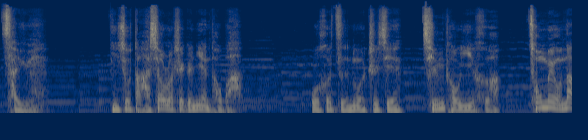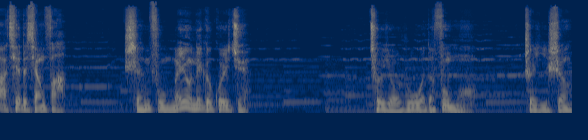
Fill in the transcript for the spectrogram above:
彩云，你就打消了这个念头吧。我和子诺之间情投意合，从没有纳妾的想法。神父没有那个规矩。就有如我的父母，这一生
